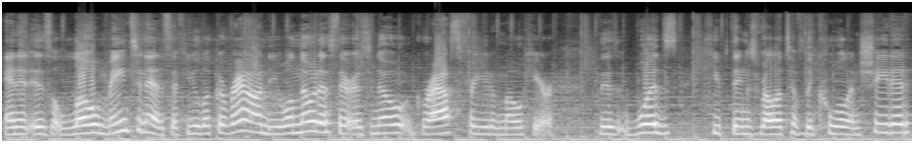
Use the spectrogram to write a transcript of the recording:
and it is low maintenance. If you look around, you will notice there is no grass for you to mow here. The woods keep things relatively cool and shaded.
